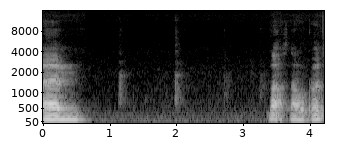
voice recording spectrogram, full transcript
Um, well, that's no good.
